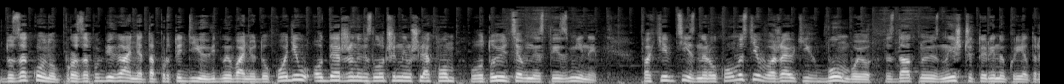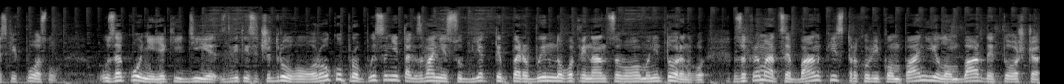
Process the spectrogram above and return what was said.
До закону про запобігання та протидію відмиванню доходів, одержаних злочинним шляхом, готуються внести зміни. Фахівці з нерухомості вважають їх бомбою, здатною знищити ринок ріелторських послуг. У законі, який діє з 2002 року, прописані так звані суб'єкти первинного фінансового моніторингу. Зокрема, це банки, страхові компанії, ломбарди тощо,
